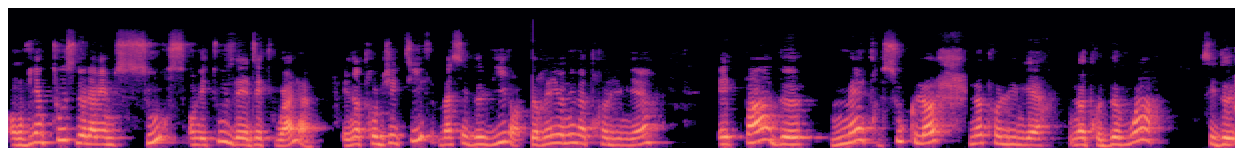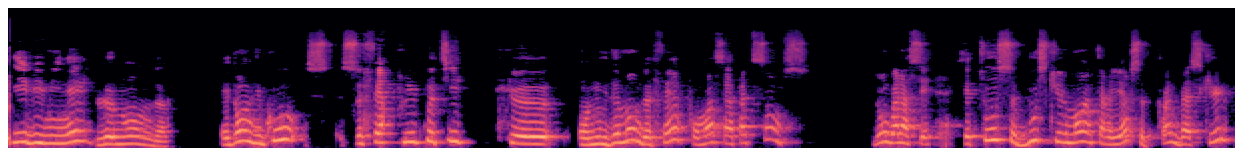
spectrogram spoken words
on vient tous de la même source, on est tous des étoiles, et notre objectif, bah, c'est de vivre, de rayonner notre lumière, et pas de mettre sous cloche notre lumière. Notre devoir, c'est de illuminer le monde. Et donc, du coup, se faire plus petit que on nous demande de faire, pour moi, ça n'a pas de sens. Donc voilà, c'est tout ce bousculement intérieur, ce point de bascule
